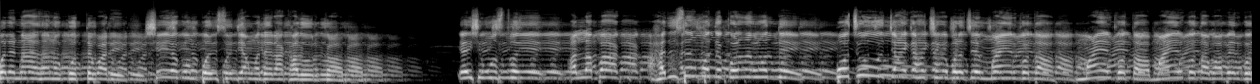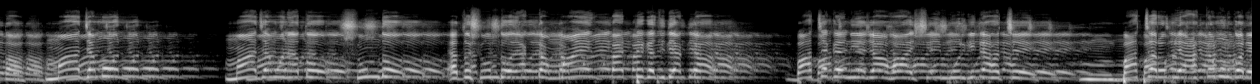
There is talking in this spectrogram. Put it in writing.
বলে না জানো করতে পারে সেই রকম পরিস্থিতি আমাদের রাখা দরকার। এই সমস্ত আল্লাহ পাক হাদিসের মধ্যে, কোরআনের মধ্যে প্রচুর জায়গা হচ্ছে বলেছে মায়ের কথা মায়ের কথা মায়ের কথা, বাপের কথা। মা যেমন মা যেমন এত সুন্দর এত সুন্দর একটা মায়ের পেট থেকে যদি একটা বাচ্চাকে নিয়ে যাওয়া হয়, সেই মুরগিটা হচ্ছে বাচ্চার উপরে আক্রমণ করে,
